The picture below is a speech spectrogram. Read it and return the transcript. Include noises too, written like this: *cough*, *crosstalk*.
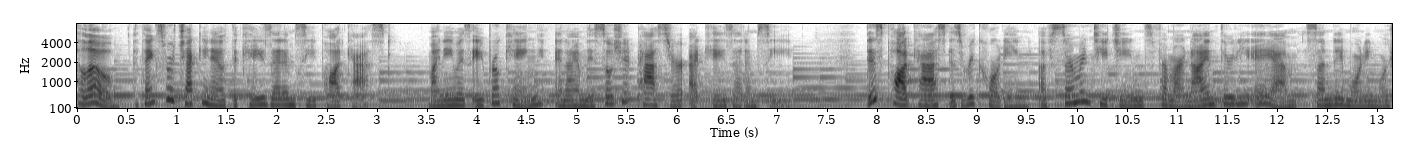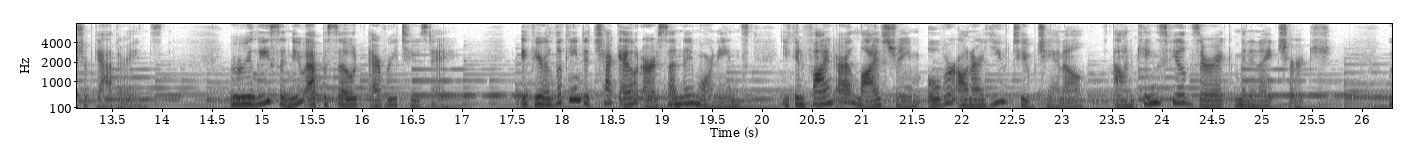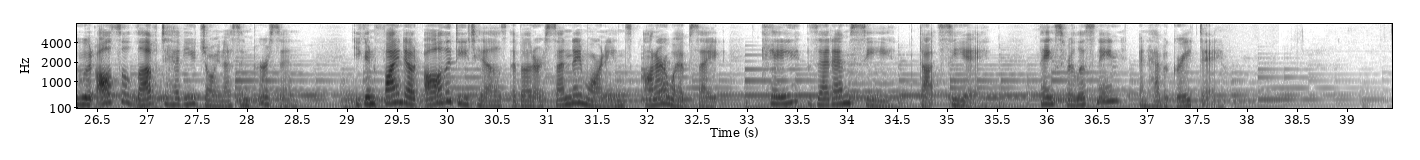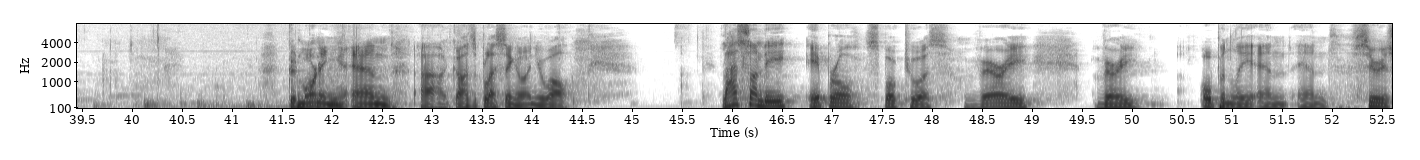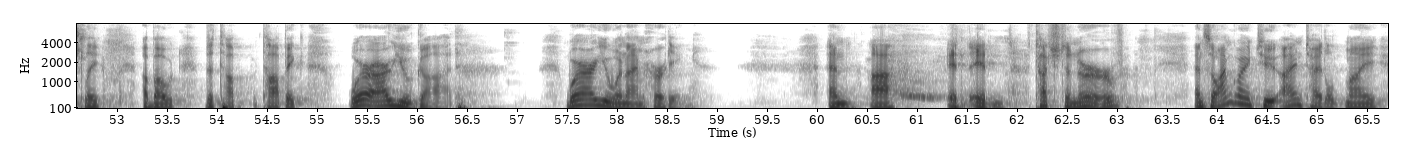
Hello, thanks for checking out the KZMC podcast. My name is April King, and I am the Associate Pastor at KZMC. This podcast is a recording of sermon teachings from our 9:30 a.m. Sunday morning worship gatherings. We release a new episode every Tuesday. If you're looking to check out our Sunday mornings, you can find our live stream over on our YouTube channel on Kingsfield Zurich Mennonite Church. We would also love to have you join us in person. You can find out all the details about our Sunday mornings on our website, kzmc.ca. Thanks for listening and have a great day. Good morning and uh, God's blessing on you all. Last Sunday, April spoke to us very, very openly and, and seriously about the top topic Where are you, God? Where are you when I'm hurting? And uh, it, it touched a nerve. And so I'm going to, I entitled my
